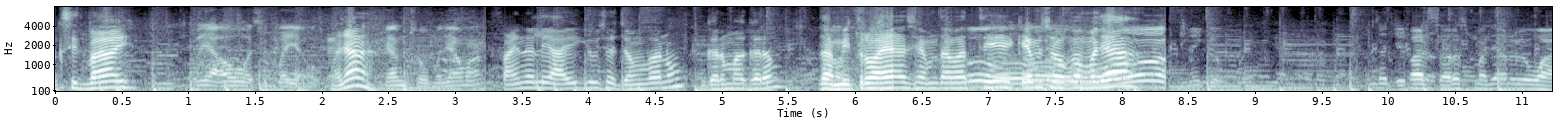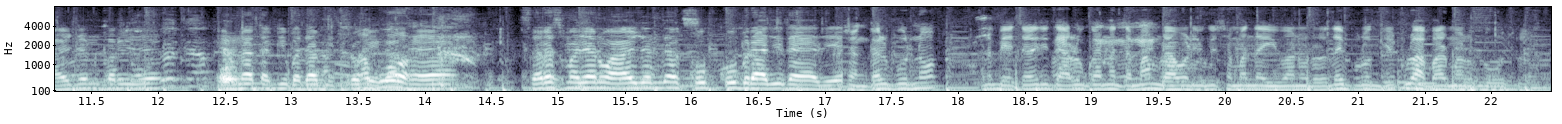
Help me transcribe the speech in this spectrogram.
અક્ષિતભાઈ ફાઇનલી આવી ગયું છે જમવાનું ગરમા ગરમ. મિત્રો આયા છે અમદાવાદથી કેમ છો? મજા? સરસ મજાનું એવું આયોજન કર્યું છે. એમના થકી બધા મિત્રો ભેગા થયા. સરસ મજાનું આયોજન છે. ખૂબ ખૂબ રાજી થયા છે. શંકરપુરનો અને બેચરાજી તાલુકાના તમામ રાવળ યુગી સમાજના યુવાનો હૃદયપૂર્વક જેટલો આભાર માનું છું.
